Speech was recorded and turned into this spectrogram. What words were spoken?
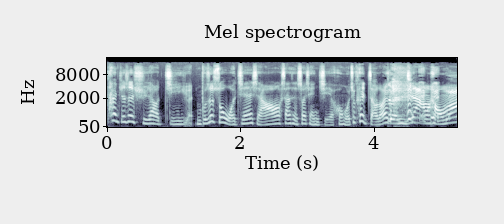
它就是需要机缘。你不是说我今天想要三十岁前结婚，我就可以找到一个人这样好吗？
